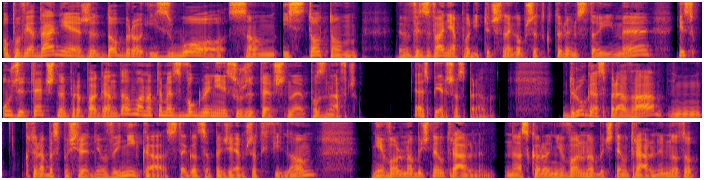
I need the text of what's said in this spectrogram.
opowiadanie, że dobro i zło są istotą wyzwania politycznego, przed którym stoimy, jest użyteczne propagandowo, natomiast w ogóle nie jest użyteczne poznawczo. To jest pierwsza sprawa. Druga sprawa, mm, która bezpośrednio wynika z tego, co powiedziałem przed chwilą, nie wolno być neutralnym. No a skoro nie wolno być neutralnym, no to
